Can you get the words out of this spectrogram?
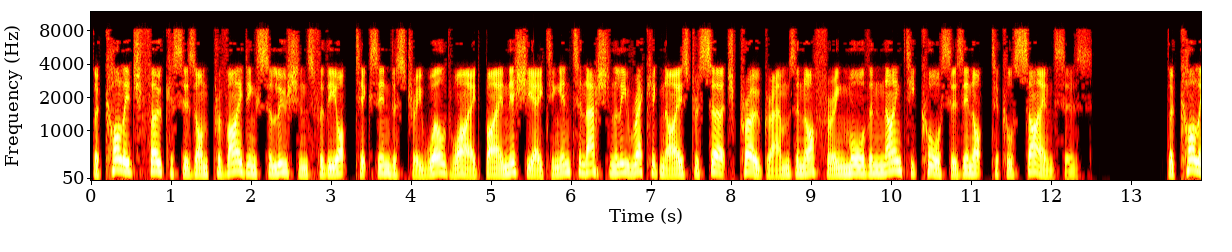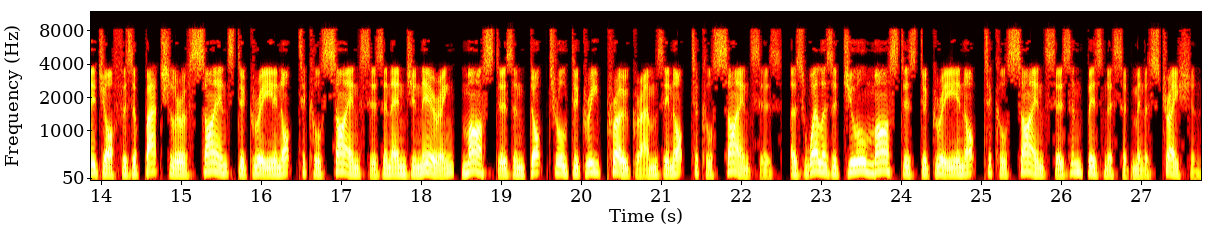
The college focuses on providing solutions for the optics industry worldwide by initiating internationally recognized research programs and offering more than 90 courses in optical sciences. The college offers a Bachelor of Science degree in Optical Sciences and Engineering, master's and doctoral degree programs in Optical Sciences, as well as a dual master's degree in Optical Sciences and Business Administration.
